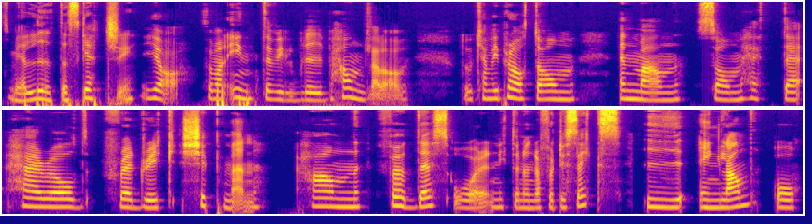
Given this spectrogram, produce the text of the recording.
Som är lite sketchy. Ja, som man inte vill bli behandlad av. Då kan vi prata om en man som hette Harold Frederick Shipman. Han föddes år 1946 i England och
